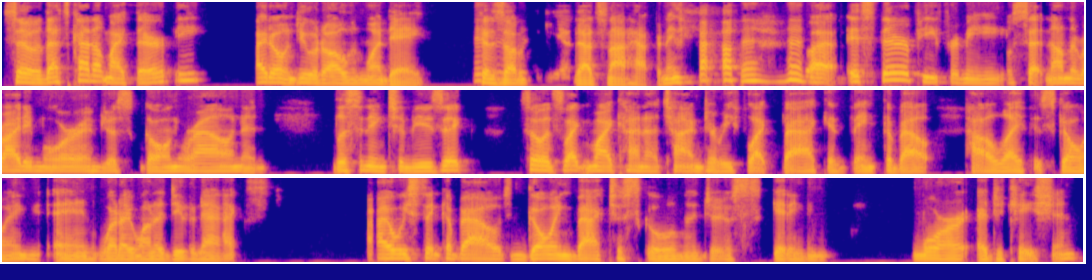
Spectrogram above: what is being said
So that's kind of my therapy. I don't do it all in one day because yeah, that's not happening. but it's therapy for me, sitting on the riding mower and just going around and listening to music. So it's like my kind of time to reflect back and think about how life is going and what I want to do next. I always think about going back to school and just getting more education.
